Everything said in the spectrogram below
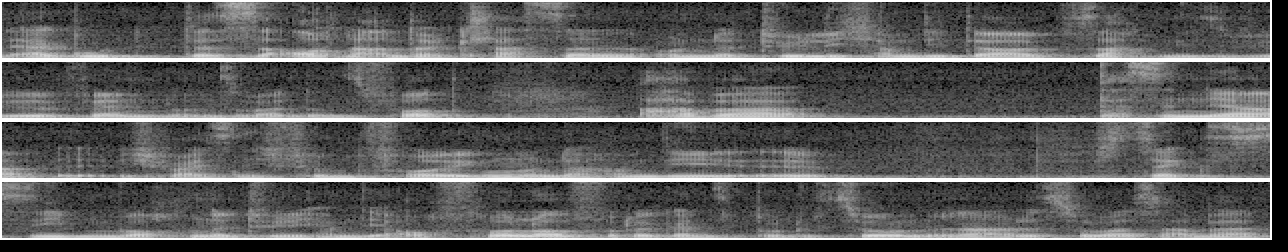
na gut, das ist auch eine andere Klasse und natürlich haben die da Sachen, die sie wiederverwenden und so weiter und so fort, aber das sind ja, ich weiß nicht, fünf Folgen und da haben die äh, sechs, sieben Wochen, natürlich haben die auch Vorlauf oder ganze Produktion und alles sowas, aber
